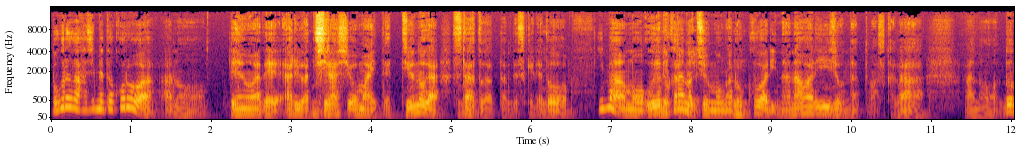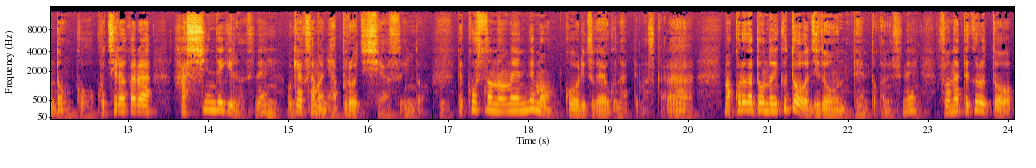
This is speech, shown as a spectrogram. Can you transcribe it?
僕らが始めた頃は、あの、電話で、あるいはチラシを巻いてっていうのがスタートだったんですけれど、今はもうウェブからの注文が6割、7割以上になってますから、あの、どんどんこう、こちらから発信できるんですね。うん、お客様にアプローチしやすいと。で、コストの面でも効率が良くなってますから、まあ、これがどんどんいくと自動運転とかですね、そうなってくると、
